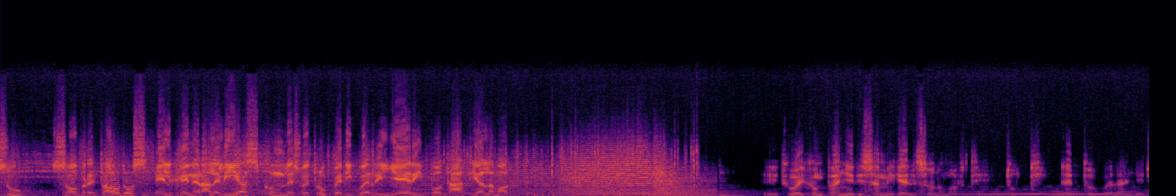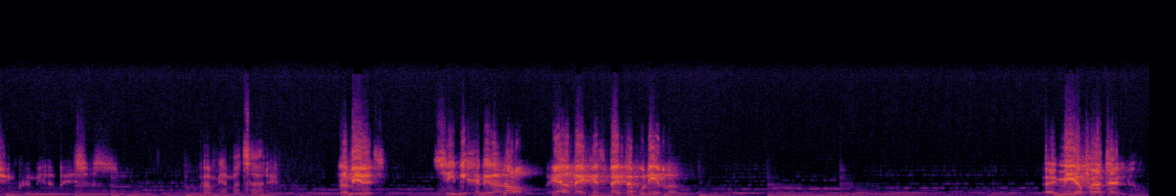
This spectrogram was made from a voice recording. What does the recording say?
Lassù, sobre todos, il generale Elias con le sue truppe di guerriglieri votati alla morte. I tuoi compagni di San Miguel sono morti, tutti. E tu guadagni 5.000 pesos. Fammi ammazzare. Ramirez, Sì, mi generale. No, è a me che spetta punirlo. È mio fratello.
